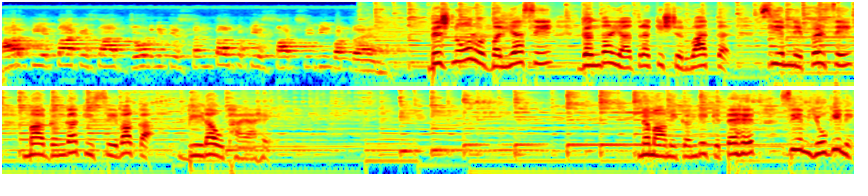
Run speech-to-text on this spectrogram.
भारतीयता के साथ जोड़ने के संकल्प के साक्षी भी बन रहे हैं। बिजनौर और बलिया से गंगा यात्रा की शुरुआत कर सीएम ने फिर से माँ गंगा की सेवा का बीड़ा उठाया है। नमामि गंगे के तहत सीएम योगी ने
